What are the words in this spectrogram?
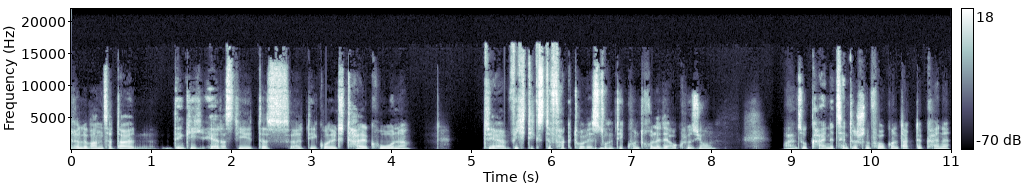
Relevanz hat. Da denke ich eher, dass die, dass äh, die Goldteilkrone der wichtigste Faktor ist mhm. und die Kontrolle der Okklusion. Also keine zentrischen Vorkontakte, keine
